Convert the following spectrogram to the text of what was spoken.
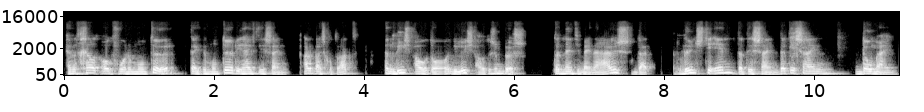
En dat geldt ook voor de monteur. Kijk, de monteur die heeft in zijn arbeidscontract een leaseauto. En die leaseauto is een bus. Dat neemt hij mee naar huis. Daar luncht hij in. Dat is zijn, dat is zijn domein.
